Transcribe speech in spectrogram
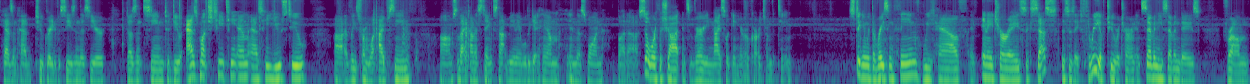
he hasn't had too great of a season this year doesn't seem to do as much TTM as he used to, uh, at least from what I've seen. Um, so that kind of stinks not being able to get him in this one, but uh, still worth a shot and some very nice looking hero cards from the team. Sticking with the racing theme, we have an NHRA success. This is a 3 of 2 return in 77 days from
